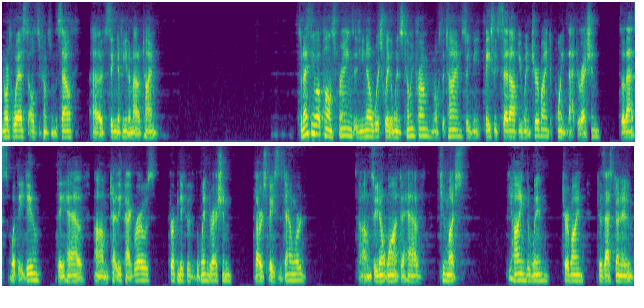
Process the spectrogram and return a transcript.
northwest, also comes from the south a significant amount of time. So nice thing about Palm Springs is you know which way the wind's coming from most of the time. So you basically set up your wind turbine to point in that direction. So that's what they do. They have um, tightly packed rows perpendicular to the wind direction, large spaces downward. Um, so you don't want to have too much behind the wind turbine because that's going to,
